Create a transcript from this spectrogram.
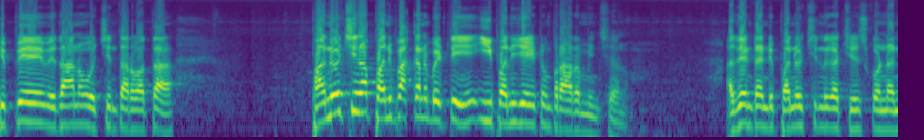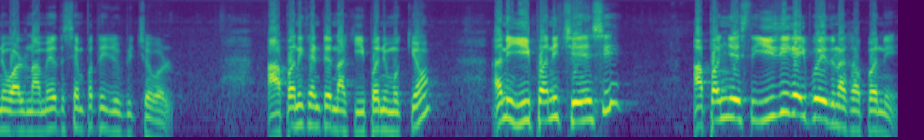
చెప్పే విధానం వచ్చిన తర్వాత పని వచ్చినా పని పక్కన పెట్టి ఈ పని చేయటం ప్రారంభించాను. అదేంటండి పని వచ్చిందిగా చేసుకోండి అని వాళ్ళు నా మీద సింపతి చూపించేవాళ్ళు. ఆ పని కంటే నాకు ఈ పని ముఖ్యం అని ఈ పని చేసి ఆ పని చేస్తే ఈజీగా అయిపోయేది నాకు ఆ పని.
